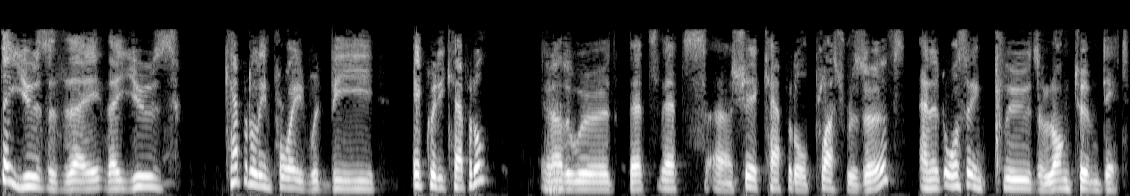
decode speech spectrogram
they use is they they use capital employed would be equity capital in other words, that's, that's uh, share capital plus reserves, and it also includes long-term debt.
